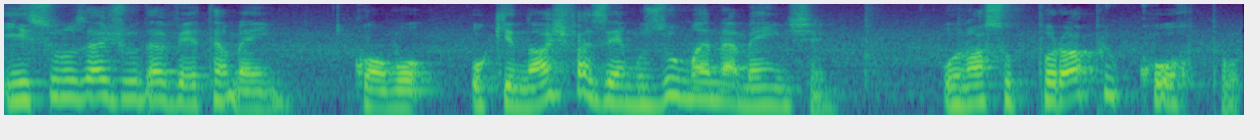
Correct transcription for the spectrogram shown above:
isso nos ajuda a ver também como o que nós fazemos humanamente, o nosso próprio corpo,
